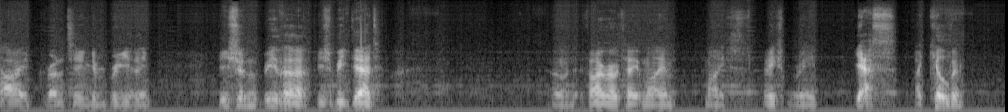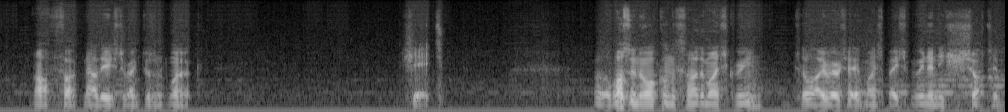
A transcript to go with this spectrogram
outside, grunting and breathing. He shouldn't be there. He should be dead. Oh, and if I rotate my my space marine, yes, I killed him. Oh fuck! Now the Easter egg doesn't work. Shit. Well, there was an orc on the side of my screen until I rotated my space marine and he shot him.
